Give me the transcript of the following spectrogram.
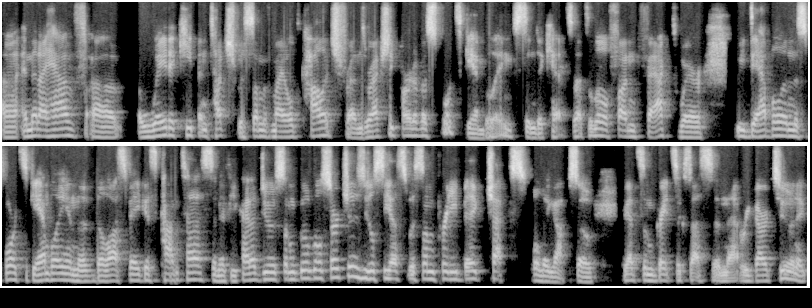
and then I have a way to keep in touch with some of my old college friends. We're actually part of a sports gambling syndicate. So that's a little fun fact where we dabble in the sports gambling and the, the Las Vegas contests. And if you kind of do some Google searches, you'll see us with some pretty big checks pulling up. So we had some great success in that regard too. And it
